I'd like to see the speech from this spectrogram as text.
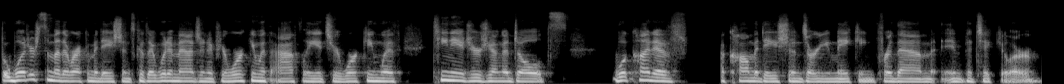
But what are some of the recommendations? Because I would imagine if you're working with athletes, you're working with teenagers, young adults, what kind of accommodations are you making for them in particular?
